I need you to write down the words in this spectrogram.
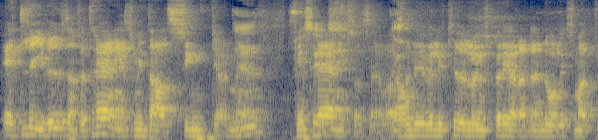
ett liv utanför träningen som inte alls synkar med Mm, sin precis. träning. Så att säga? Ja. Så det är väldigt kul och inspirerande ändå liksom, att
